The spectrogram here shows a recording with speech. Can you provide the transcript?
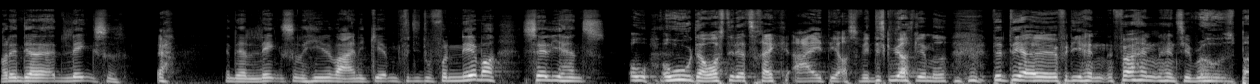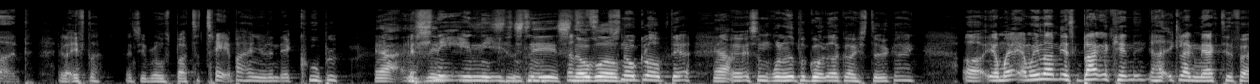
Og den der længsel. Ja. Den der længsel hele vejen igennem. Fordi du fornemmer selv i hans... Oh, oh, der er også det der trick. Ej, det er også fedt. Det skal vi også lige med. det der, øh, fordi han, før han, han siger Rosebud, eller efter han siger Rosebud, så taber han jo den der kuppel Ja, med sne ind i. Sådan, sne, sådan- snow globe. Snow globe der, Ja. øh, som ruller ned på gulvet og går i stykker. Ikke? Og jeg må, jeg må indrømme, jeg skal blankt erkende. Jeg havde ikke lagt mærke til det, før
